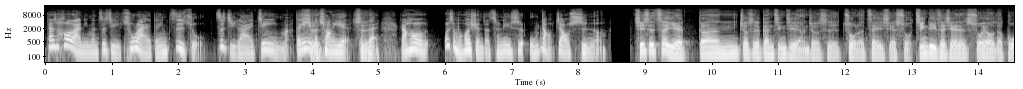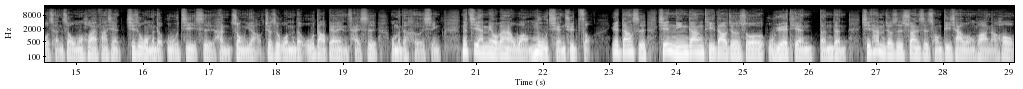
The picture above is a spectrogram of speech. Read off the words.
但是后来你们自己出来，等于自主自己来经营嘛，等于你们创业，是对不对？然后为什么会选择成立是舞蹈教室呢？其实这也跟就是跟经纪人就是做了这一些所经历这些所有的过程之后，我们后来发现，其实我们的舞技是很重要，就是我们的舞蹈表演才是我们的核心。那既然没有办法往目前去走，因为当时其实您刚提到就是说五月天等等，其实他们就是算是从地下文化，然后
